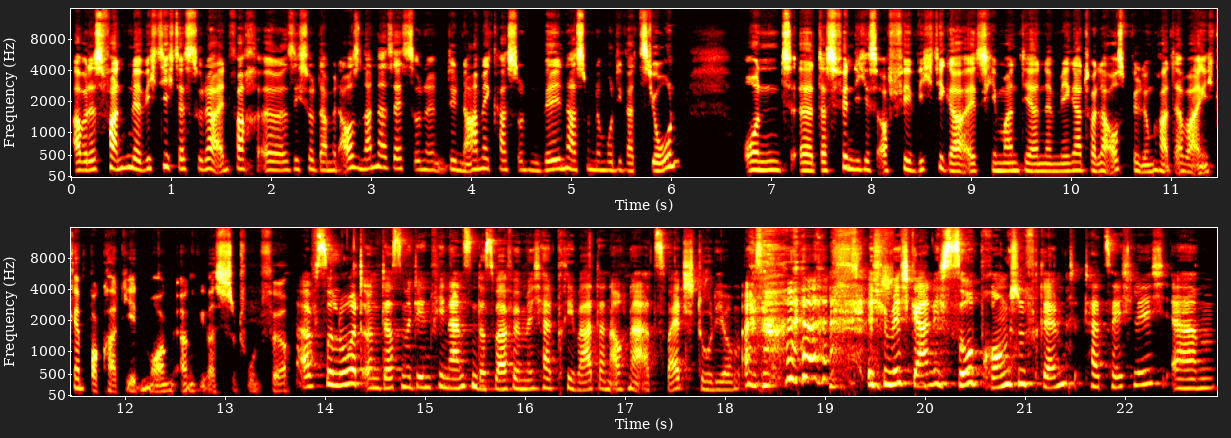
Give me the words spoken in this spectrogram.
Aber das fanden wir wichtig, dass du da einfach äh, sich so damit auseinandersetzt und eine Dynamik hast und einen Willen hast und eine Motivation. Und äh, das finde ich ist oft viel wichtiger als jemand, der eine mega tolle Ausbildung hat, aber eigentlich keinen Bock hat, jeden Morgen irgendwie was zu tun für. Absolut. Und das mit den Finanzen, das war für mich halt privat dann auch eine Art Zweitstudium. Also ich fühle mich gar nicht so branchenfremd tatsächlich. Ähm,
